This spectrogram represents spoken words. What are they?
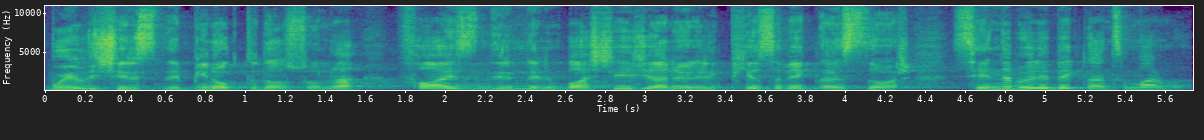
bu yıl içerisinde bir noktadan sonra faiz indirimlerinin başlayacağına yönelik piyasa beklentisi de var. Senin de böyle beklentin var mı?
